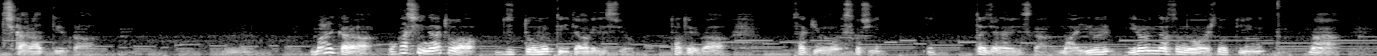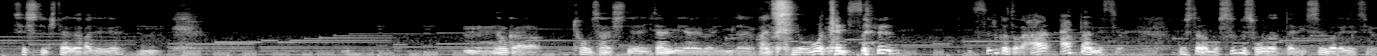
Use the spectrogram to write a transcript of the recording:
力っていうか前からおかしいなとはずっと思っていたわけですよ。例えばさっきも少し言ったじゃないですか。まあいろいろんなその人っていうまあ接してきた中でね、うん、うん、なんか倒産して痛みになればいいみたいな感じで思ったりする することがあったんですよ。そしたらもうすぐそうなったりするわけですよ。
